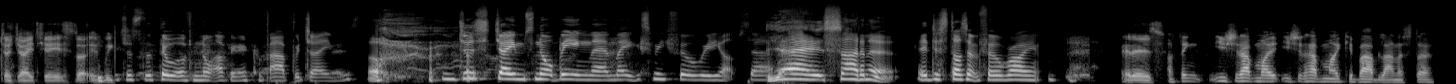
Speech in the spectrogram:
to JT. It's like, we, Just the thought of not having a kebab with James. Oh. Just James not being there makes me feel really upset. yeah, it's sad, isn't it? It just doesn't feel right. it is. I think you should have my you should have my kebab, Lannister.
